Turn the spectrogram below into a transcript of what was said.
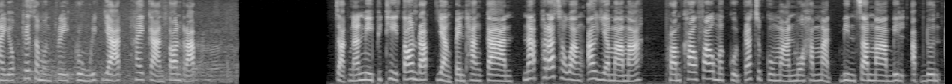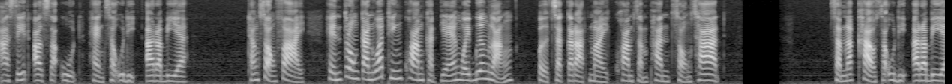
นายกเทศมนตรีกรุงริยาดให้การต้อนรับ จากนั้นมีพิธีต้อนรับอย่างเป็นทางการ ณพระราชวังอัลยามามะ ร้อมเข้าเฝ้ามากุฎราชกุมารโมฮัมหมัด บินซามาบินอับดุลอาซิดอัลซาอุดแห่งซาอุดิอาระเบีย ทั้งสองฝ่ายเห็นตรงกันว่าทิ้งความขัดแย้งไว้เบื้องหลัง เปิดศักราชใหม่ความสัมพันธ์สองชาติ สำนักข่าวซาอุดิอาระเบีย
